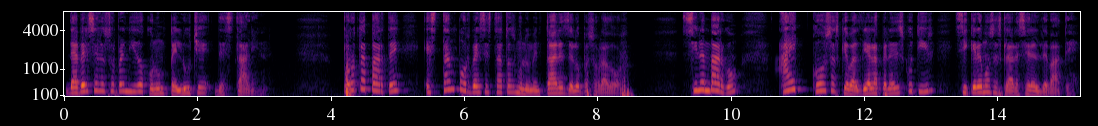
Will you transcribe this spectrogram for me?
de habérselo sorprendido con un peluche de Stalin. Por otra parte, están por verse estatuas monumentales de López Obrador. Sin embargo, hay cosas que valdría la pena discutir si queremos esclarecer el debate.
